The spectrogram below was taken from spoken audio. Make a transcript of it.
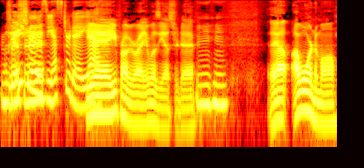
I'm Was pretty sure it was yesterday, Yeah. yeah. you're probably right. It was yesterday. Mm-hmm. Yeah, I warned them all.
